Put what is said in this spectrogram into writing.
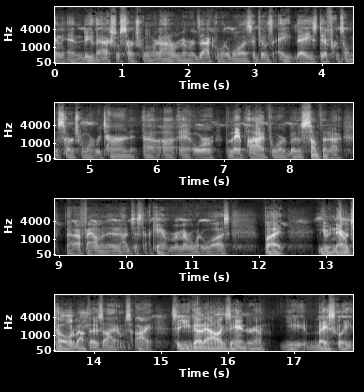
and, and do the actual search warrant. I don't remember exactly what it was, if it was eight days difference on the search warrant return uh, uh, or when they applied for it, but it was something I, that I found it and I just, I can't remember what it was. But you were never told about those items. All right. So you go to Alexandria, you basically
